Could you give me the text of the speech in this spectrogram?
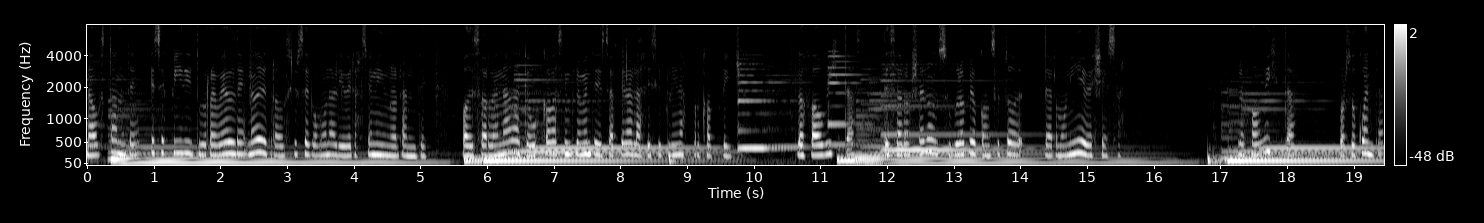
No obstante, ese espíritu rebelde no debe traducirse como una liberación ignorante, o desordenada que buscaba simplemente desafiar a las disciplinas por capricho. Los fauvistas desarrollaron su propio concepto de armonía y belleza. Los fauvistas, por su cuenta,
